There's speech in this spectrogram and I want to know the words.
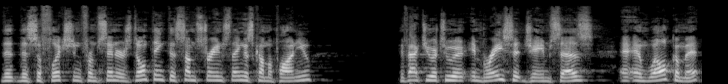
this affliction from sinners, don't think that some strange thing has come upon you. In fact, you are to embrace it, James says, and welcome it.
